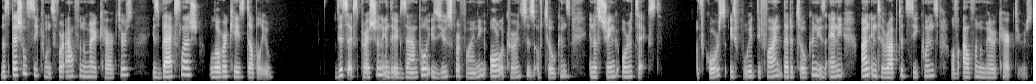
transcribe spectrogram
The special sequence for alphanumeric characters is backslash lowercase w. This expression in the example is used for finding all occurrences of tokens in a string or a text of course, if we define that a token is any uninterrupted sequence of alphanumeric characters.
